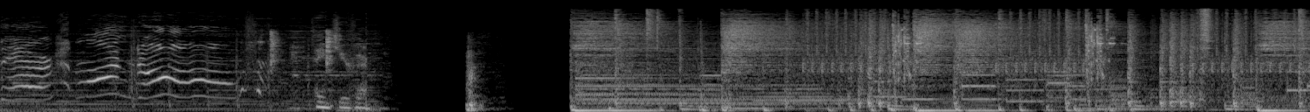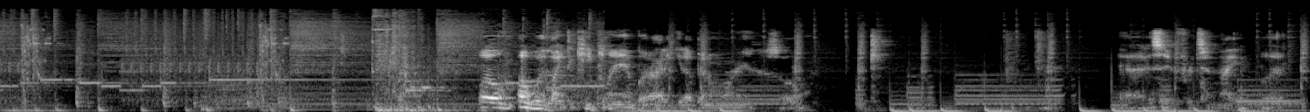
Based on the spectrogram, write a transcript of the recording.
there. Mondo! Thank you very Well, I would like to keep playing, but I had to get up in the morning, so yeah, that's it for tonight. But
